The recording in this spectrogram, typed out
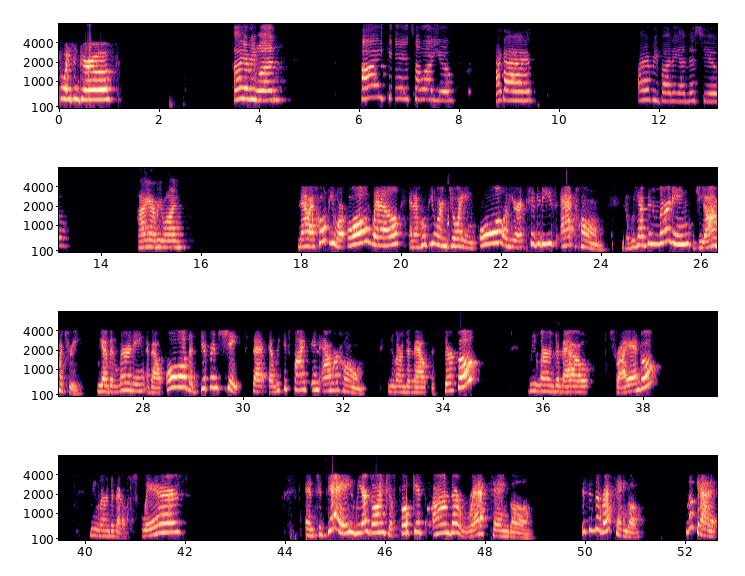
boys and girls. Hi, everyone. Hi, kids. How are you? Hi, guys. Hi, everybody. I miss you. Hi, everyone. Now, I hope you are all well, and I hope you are enjoying all of your activities at home. Now, we have been learning geometry. We have been learning about all the different shapes that, that we could find in our home. We learned about the circle. We learned about triangle. We learned about squares. And today we are going to focus on the rectangle. This is the rectangle. Look at it.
